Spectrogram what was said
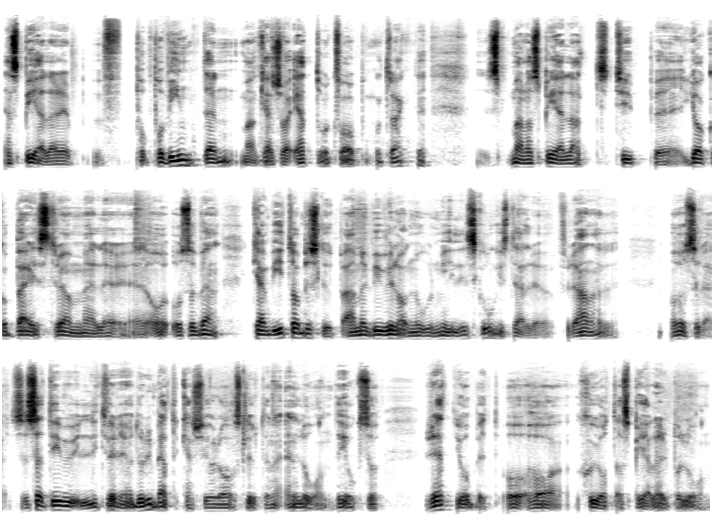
en spelare på, på vintern. Man kanske har ett år kvar på kontraktet. Man har spelat typ eh, Jakob Bergström eller eh, och, och så kan vi ta beslut på att ah, men vi vill ha Nord Mileskog istället. För han hade, och sådär. Så, så att det är lite väl, och då är det bättre kanske att göra avslut än, än lån. Det är också rätt jobbigt att ha sju, åtta spelare på lån.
